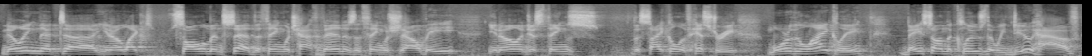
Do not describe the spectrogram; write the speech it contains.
knowing that, uh, you know, like Solomon said, the thing which hath been is the thing which shall be, you know, and just things the cycle of history, more than likely, based on the clues that we do have,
